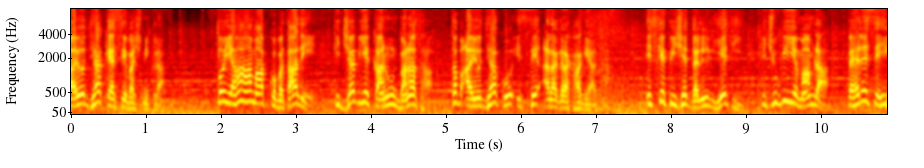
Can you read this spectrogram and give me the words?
अयोध्या कैसे बच निकला? तो यहाँ हम आपको बता दें कि जब ये कानून बना था, तब अयोध्या को इससे अलग रखा गया था। इसके पीछे दलील ये थी कि चूँकि ये मामला पहले से ही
